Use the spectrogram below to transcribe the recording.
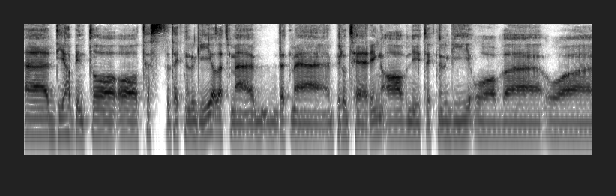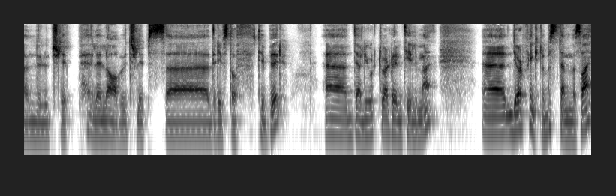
Eh, de har begynt å, å teste teknologi, og dette med, dette med, pilotering av ny teknologi og, eh, og nullutslipp eller lavutslippsdrivstofftyper. Eh, det har de gjort, vært veldig tidlig med. De har vært flinke til å bestemme seg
